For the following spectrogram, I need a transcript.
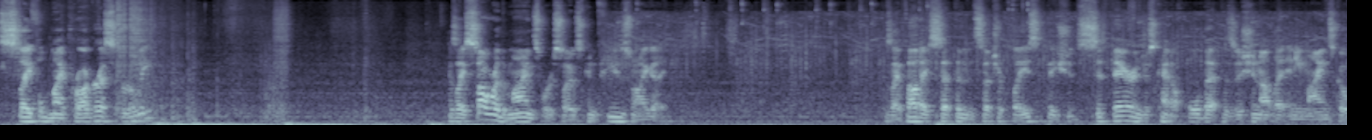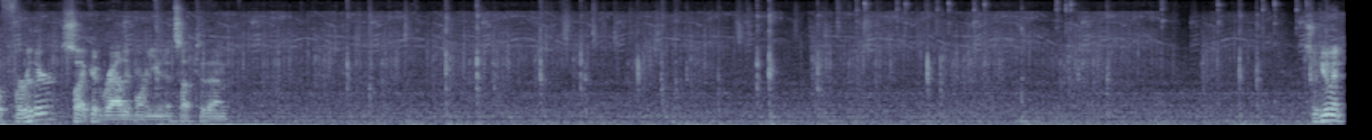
stifled my progress early. Because I saw where the mines were, so I was confused when I got... Because I thought I set them in such a place that they should sit there and just kind of hold that position, not let any mines go further, so I could rally more units up to them. So he went.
